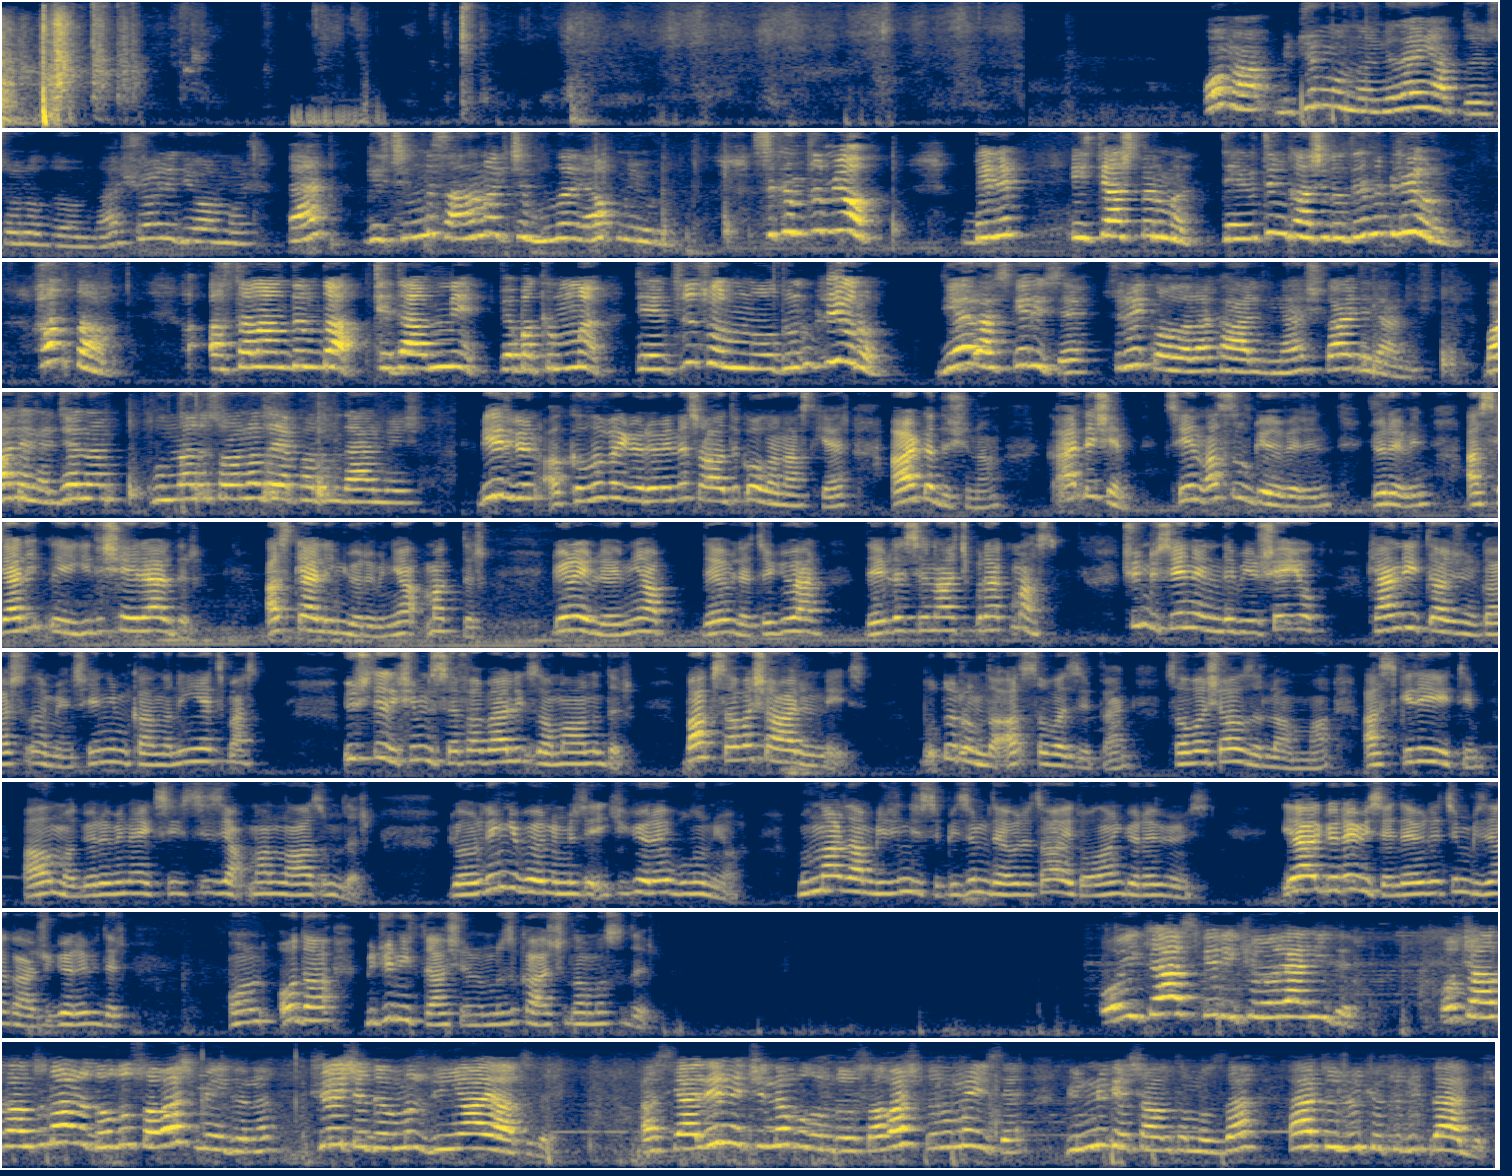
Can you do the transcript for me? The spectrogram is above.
Ona neden yaptığı sorulduğunda şöyle diyormuş. Ben geçimimi sağlamak için bunları yapmıyorum. Sıkıntım yok. Benim ihtiyaçlarımı devletin karşıladığını biliyorum. Hatta hastalandığımda tedavimi ve bakımımı devletin sorumlu olduğunu biliyorum. Diğer asker ise sürekli olarak halinden şikayet edermiş. Bana ne canım bunları sonra da yaparım dermiş. Bir gün akıllı ve görevine sadık olan asker arkadaşına Kardeşim senin asıl görevin, görevin askerlikle ilgili şeylerdir. Askerliğin görevini yapmaktır. Görevlerini yap, devlete güven. Devlet seni aç bırakmaz. Çünkü senin elinde bir şey yok. Kendi ihtiyacını karşılamaya senin imkanların yetmez. Üstelik şimdi seferberlik zamanıdır. Bak savaş halindeyiz. Bu durumda asıl vazifen savaşa hazırlanma, askeri eğitim alma, görevini eksiksiz yapman lazımdır. Gördüğün gibi önümüzde iki görev bulunuyor. Bunlardan birincisi bizim devlete ait olan görevimiz. Diğer görev ise devletin bize karşı görevidir. O da bütün ihtiyaçlarımızı karşılamasıdır. O iki asker iki öğrencidir. O çalkantılarla dolu savaş meydanı şu yaşadığımız dünya hayatıdır. Askerlerin içinde bulunduğu savaş durumu ise günlük yaşantımızda her türlü kötülüklerdir.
